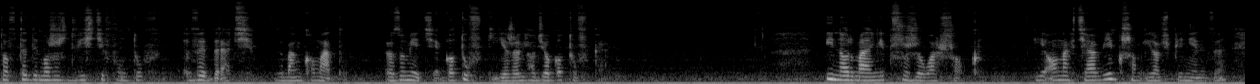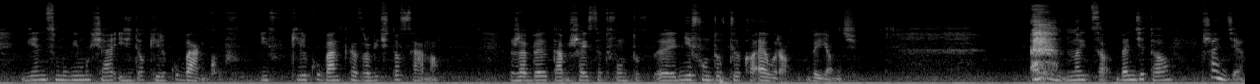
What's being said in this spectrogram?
to wtedy możesz 200 funtów wybrać z bankomatu. Rozumiecie? Gotówki, jeżeli chodzi o gotówkę. I normalnie przeżyła szok. I ona chciała większą ilość pieniędzy, więc mówi, musiała iść do kilku banków i w kilku bankach zrobić to samo, żeby tam 600 funtów, y, nie funtów, tylko euro wyjąć. No i co? Będzie to wszędzie,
